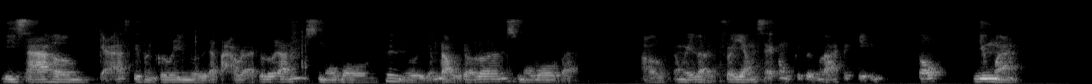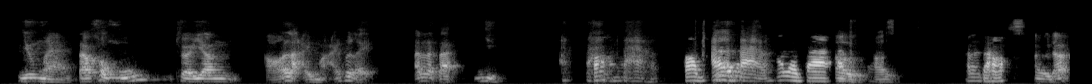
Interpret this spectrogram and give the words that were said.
đi xa hơn cả Stephen Curry người đã tạo ra cái lối đánh small ball ừ. người dẫn đầu cho lối đánh small ball và ờ uh, tao nghĩ là Trae Young sẽ có một cái tương lai phát triển tốt. Nhưng mà nhưng mà tao không muốn Trae Young ở lại mãi với lại Atlanta. Cái gì? Atlanta không Atlanta Atlanta. Ừ ừ. Atlanta. Ừ đó.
